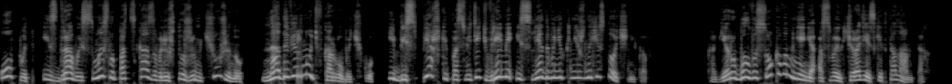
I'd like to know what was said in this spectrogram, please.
Опыт и здравый смысл подсказывали, что жемчужину надо вернуть в коробочку и без спешки посвятить время исследованию книжных источников. Кагеру был высокого мнения о своих чародейских талантах,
